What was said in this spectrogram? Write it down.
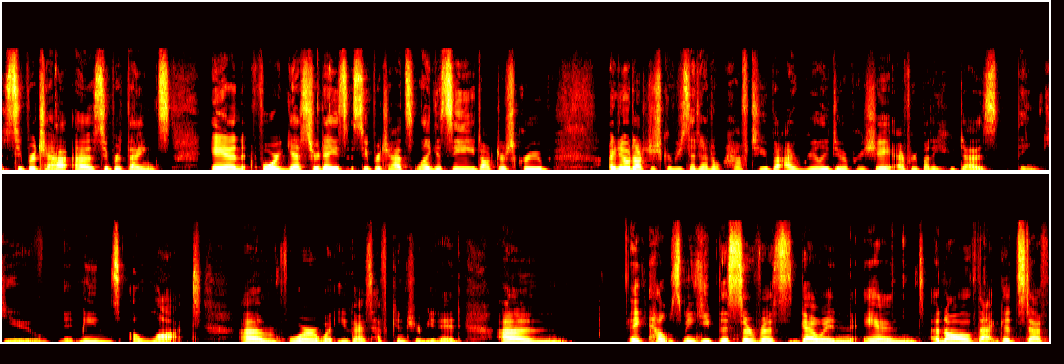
super chat, uh, super thanks. And for yesterday's super chats, legacy, Dr. Scroob. I know Dr. Scroob, you said I don't have to, but I really do appreciate everybody who does. Thank you. It means a lot um, for what you guys have contributed. Um, it helps me keep this service going and and all of that good stuff.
